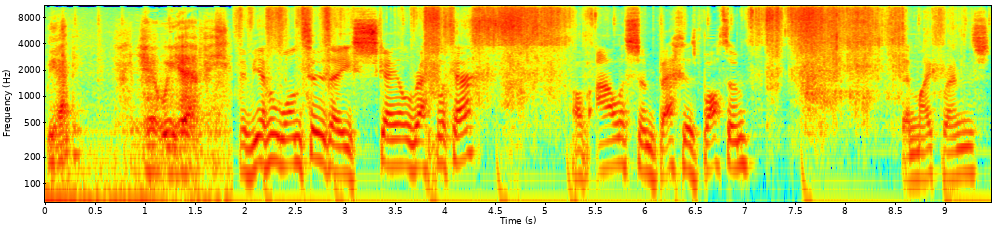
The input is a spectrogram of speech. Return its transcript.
We happy? Yeah, we happy. Have you ever wanted a scale replica of Alisson Becker's bottom? Then, my friends,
